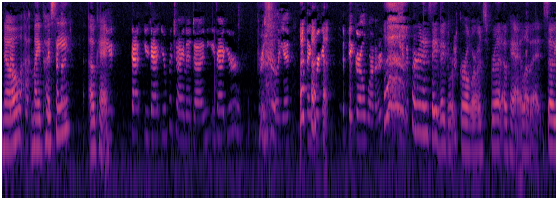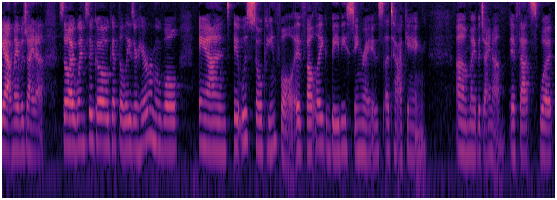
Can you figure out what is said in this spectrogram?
no, no. my pussy? Okay. You got you got your vagina done. You got your Brazilian. like we're gonna big girl word. You know? We're gonna say big girl words for it. Okay, I love it. So yeah, my vagina. So I went to go get the laser hair removal, and it was so painful. It felt like baby stingrays attacking um, my vagina. If that's what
